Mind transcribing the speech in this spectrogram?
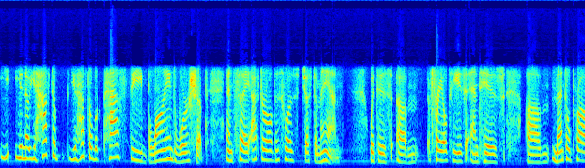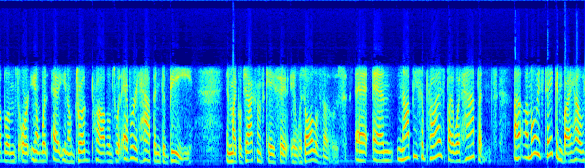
you, you know you have to you have to look past the blind worship and say, after all, this was just a man with his um, frailties and his um, mental problems, or you know, what uh, you know, drug problems, whatever it happened to be. In Michael Jackson's case, it, it was all of those, a- and not be surprised by what happens. I- I'm always taken by how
